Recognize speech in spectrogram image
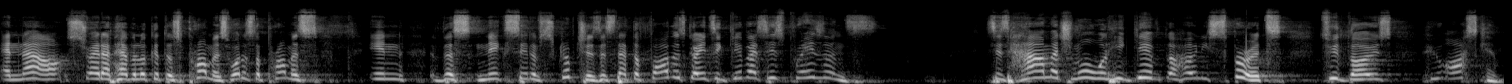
And now, straight up, have a look at this promise. What is the promise in this next set of scriptures? It's that the Father is going to give us His presence. It says, How much more will He give the Holy Spirit to those who ask Him?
